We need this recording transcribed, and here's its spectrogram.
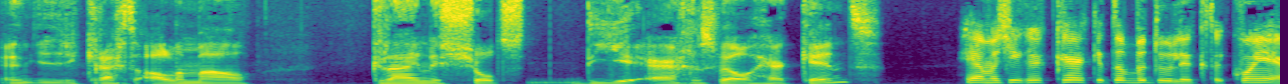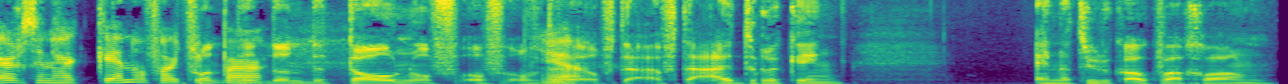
en je, je krijgt allemaal kleine shots die je ergens wel herkent. Ja, want je herkent, dat bedoel ik. Kon je ergens in herkennen of had je Van een paar... de, dan de toon of, of, of, Ja. de, of, de, of de uitdrukking. En natuurlijk ook wel gewoon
